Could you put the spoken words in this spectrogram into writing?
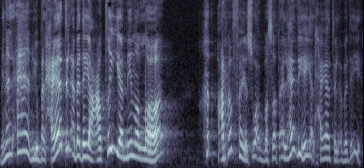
من الآن. يبقى الحياة الأبدية عطية من الله عرفها يسوع ببساطة قال هذه هي الحياة الأبدية.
